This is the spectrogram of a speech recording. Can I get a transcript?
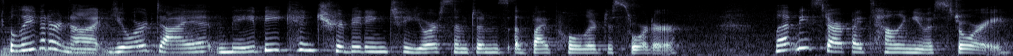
Believe it or not, your diet may be contributing to your symptoms of bipolar disorder. Let me start by telling you a story.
